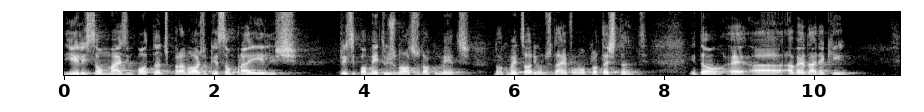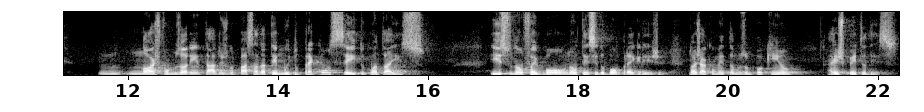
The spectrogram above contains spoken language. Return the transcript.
E eles são mais importantes para nós do que são para eles, principalmente os nossos documentos, documentos oriundos da reforma protestante. Então, é, a, a verdade é que nós fomos orientados no passado a ter muito preconceito quanto a isso. Isso não foi bom, não tem sido bom para a igreja. Nós já comentamos um pouquinho a respeito disso.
